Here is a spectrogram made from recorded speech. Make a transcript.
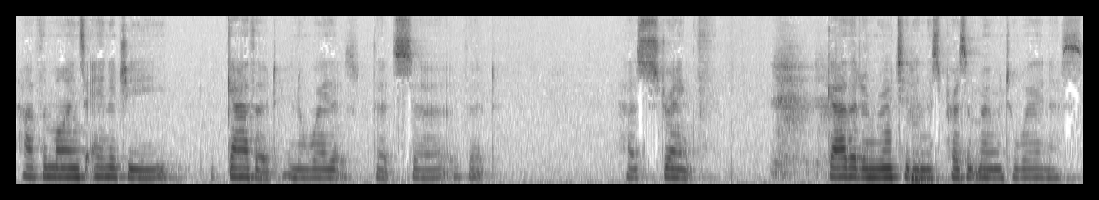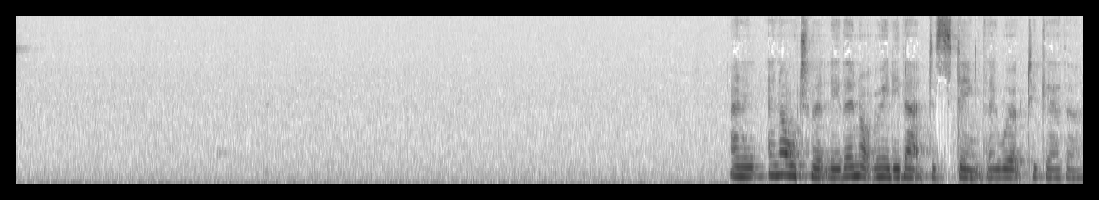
have the mind's energy gathered in a way that's, that's uh, that has strength, gathered and rooted in this present moment awareness. And, and ultimately, they're not really that distinct, they work together.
